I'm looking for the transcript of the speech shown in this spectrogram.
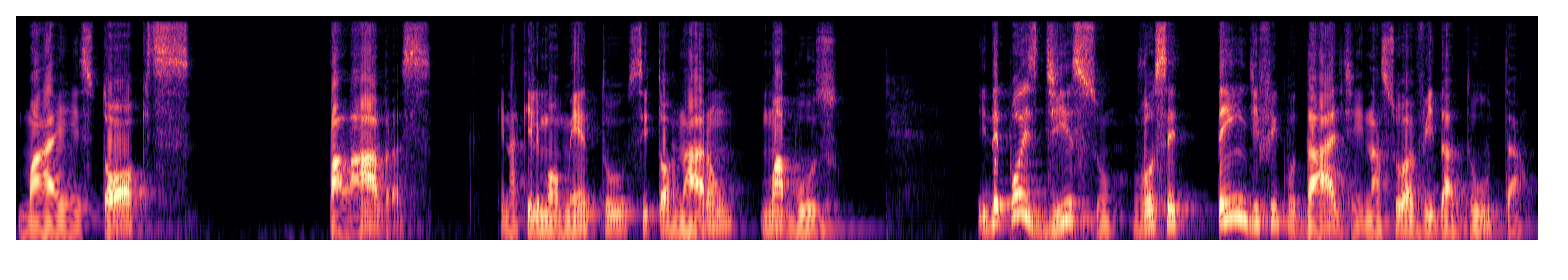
mas toques, palavras que naquele momento se tornaram um abuso. E depois disso, você tem dificuldade na sua vida adulta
